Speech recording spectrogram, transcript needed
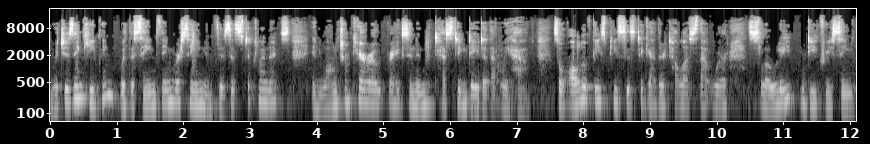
which is in keeping with the same thing we're seeing in visits to clinics, in long term care outbreaks, and in the testing data that we have. So, all of these pieces together tell us that we're slowly decreasing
